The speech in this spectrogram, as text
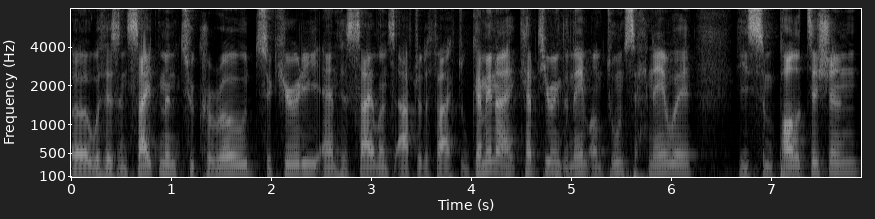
Uh, with his incitement to corrode security and his silence after the fact. Come in, I kept hearing the name Antoun Sehnaoui. He's some politician.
